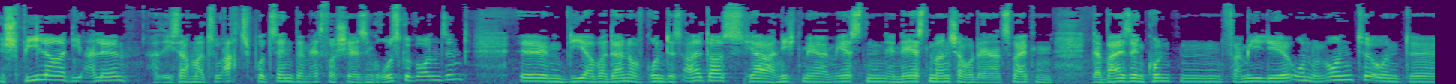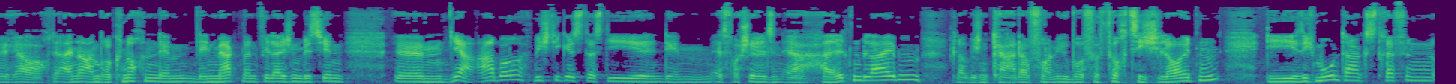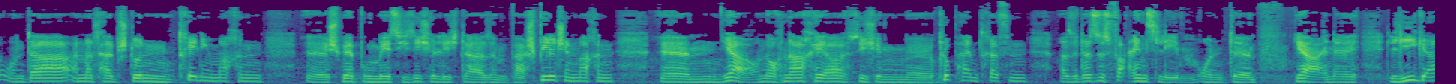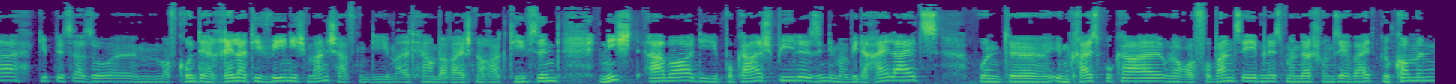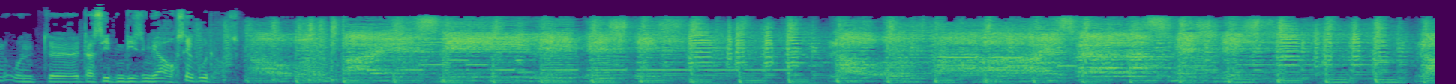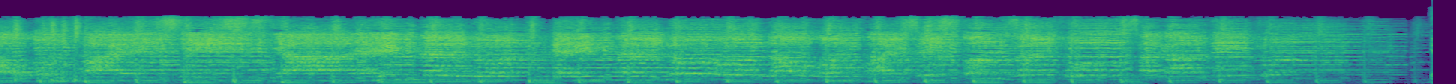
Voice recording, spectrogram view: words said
Spieler, die alle, also ich sag mal zu 80 Prozent beim SV Schelsen groß geworden sind, ähm, die aber dann aufgrund des Alters ja nicht mehr im ersten, in der ersten Mannschaft oder in der zweiten dabei sein konnten, Familie und und und und äh, ja auch der eine oder andere Knochen, den, den merkt man vielleicht ein bisschen. Ähm, ja, aber wichtig ist, dass die dem SV Schelsen erhalten bleiben. Glaube ich, ein Kader von über 40 Leuten, die sich montags treffen und da anderthalb Stunden Training machen, äh, schwerpunktmäßig sicherlich da so ein paar Spielchen machen, ähm, ja, und auch nachher sich im äh, Clubheim treffen. Also das ist Vereinsleben. Und äh, ja, eine Liga gibt es also ähm, aufgrund der relativ wenig Mannschaften, die im Altherrenbereich noch aktiv sind, nicht, aber die Pokalspiele sind immer wieder Highlights und äh, im Kreispokal und auch auf Verbandsebene ist man da schon sehr weit gekommen und äh, das sieht in diesem Jahr auch sehr gut aus.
